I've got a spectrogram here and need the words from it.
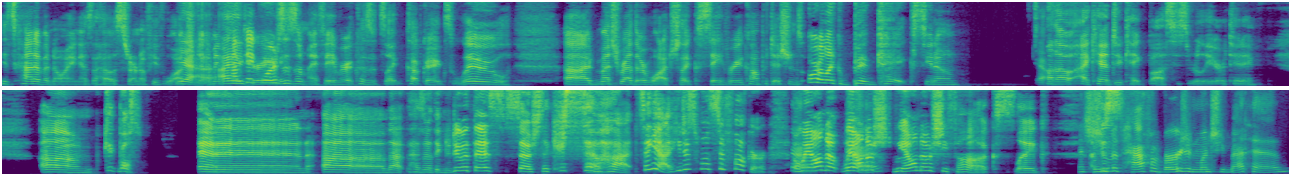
He's kind of annoying as a host. I don't know if you've watched it. Yeah, I mean, I Cupcake Wars isn't my favorite because it's like cupcakes. Woo. Uh, I'd much rather watch like savory competitions or like big cakes. You know. Yeah. Although I can't do Cake Boss. He's really irritating. Um, Cake Boss. And uh, that has nothing to do with this. So she's like, "You're so hot." So yeah, he just wants to fuck her, and we all know, we all know, Yeah. sh- we all know she fucks. Like, And she just- was half a virgin when she met him.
